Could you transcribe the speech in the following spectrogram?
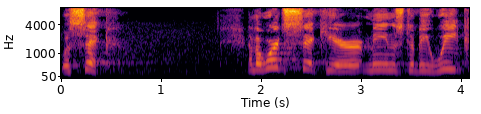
was sick. And the word sick here means to be weak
